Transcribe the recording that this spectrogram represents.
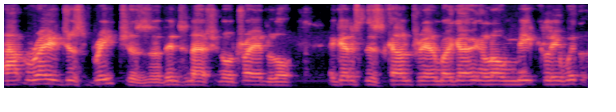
outrageous breaches of international trade law against this country, and we're going along meekly with it.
